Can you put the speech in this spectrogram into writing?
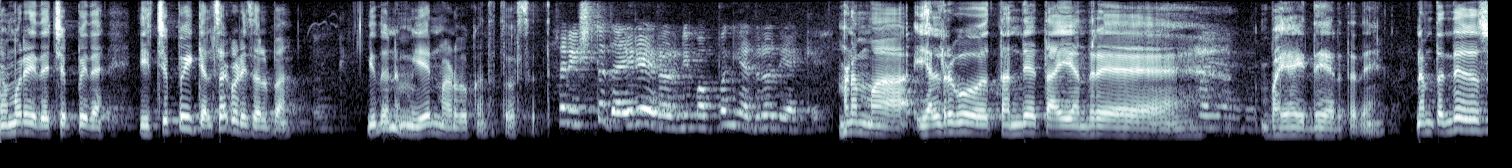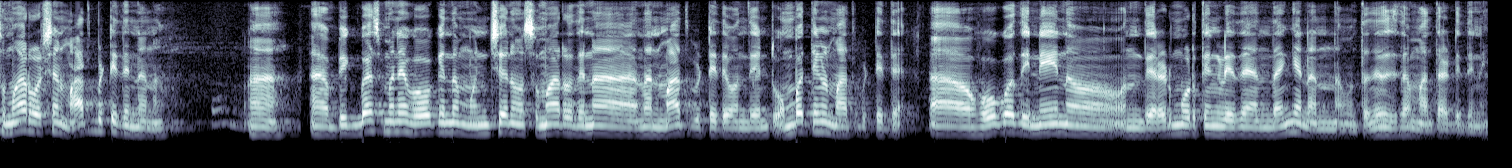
ಮೆಮೊರಿ ಇದೆ ಚಿಪ್ ಇದೆ. ಈ ಚಿಪ್ಪಿಗೆ ಕೆಲಸ ಕೊಡಿ ಸ್ವಲ್ಪ. ಇದು ನಿಮ್ಗೆ ಏನು ಮಾಡಬೇಕು ಅಂತ ತೋರಿಸುತ್ತೆ. ಸರ್ ಇಷ್ಟು ಧೈರ್ಯ ಇರೋರು ನಿಮ್ಮ ಅಪ್ಪಂಗೆ ಹೆದರೋದು ಯಾಕೆ? ಮೇಡಮ್ ಎಲ್ರಿಗೂ ತಂದೆ ತಾಯಿ ಅಂದರೆ ಭಯ ಇದ್ದೇ ಇರ್ತದೆ. ನಮ್ಮ ತಂದೆ ಸುಮಾರು ವರ್ಷ ಮಾತು ಬಿಟ್ಟಿದ್ದೀನಿ ನಾನು. ಹಾಂ ಬಿಗ್ ಬಾಸ್ ಮನೆಗೆ ಹೋಗೋಕ್ಕಿಂತ ಮುಂಚೆನೂ ಸುಮಾರು ದಿನ ನಾನು ಮಾತು ಬಿಟ್ಟಿದ್ದೆ ಒಂದು ಎಂಟು ಒಂಬತ್ತು ತಿಂಗಳು ಮಾತು ಬಿಟ್ಟಿದ್ದೆ. ಹೋಗೋದು ಇನ್ನೇನು ಒಂದು ಎರಡು ಮೂರು ತಿಂಗಳಿದೆ ಅಂದಂಗೆ ನಾನು ನಮ್ಮ ತಂದೆ ಜೊತೆ ಮಾತಾಡಿದ್ದೀನಿ.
